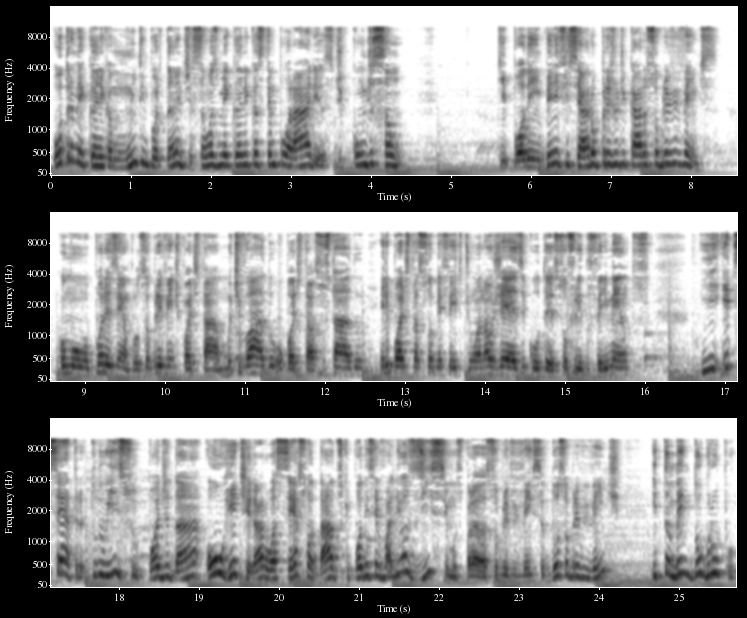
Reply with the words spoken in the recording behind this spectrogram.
Outra mecânica muito importante são as mecânicas temporárias de condição que podem beneficiar ou prejudicar os sobreviventes. Como, por exemplo, o sobrevivente pode estar motivado ou pode estar assustado, ele pode estar sob efeito de um analgésico ou ter sofrido ferimentos, e etc. Tudo isso pode dar ou retirar o acesso a dados que podem ser valiosíssimos para a sobrevivência do sobrevivente e também do grupo.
